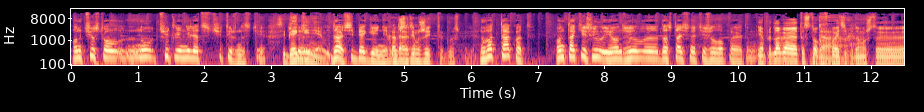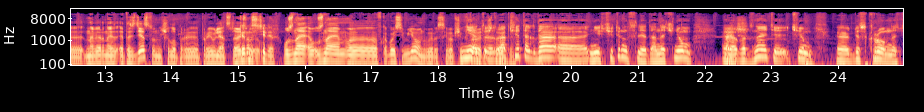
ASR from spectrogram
он чувствовал, ну, чуть ли не лет с 14. Себя Что- гением? Да, себя гением. Как да. с этим жить-то, господи? Ну, вот так вот. Он так и жил, и он жил э, достаточно тяжело поэтому. Я предлагаю от истоков Да. пойти, потому что, э, наверное, это с детства начало про- проявляться. Давайте 14 лет. узна- узнаем, э, в какой семье он вырос и вообще кто Нет, это, что вообще тогда э, не с 14 лет, а начнем... Раньше. вот знаете, чем э, без скромности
